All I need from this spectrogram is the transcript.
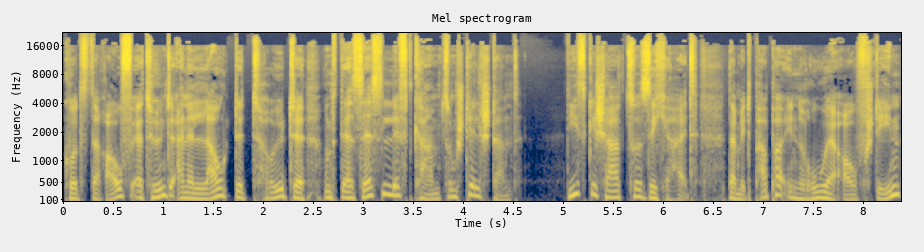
Kurz darauf ertönte eine laute Tröte und der Sessellift kam zum Stillstand. Dies geschah zur Sicherheit, damit Papa in Ruhe aufstehen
